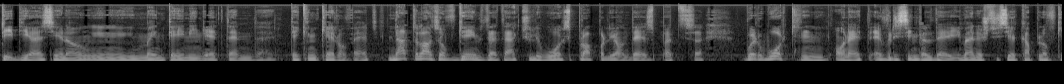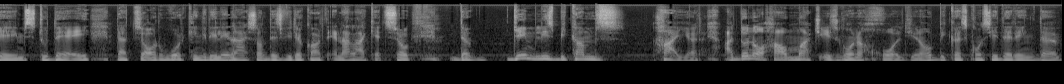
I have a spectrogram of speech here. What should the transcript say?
tedious, you know, maintaining it and uh, taking care of it. Not a lot of games that actually works properly on this, but uh, we're working on it every single day. I managed to see a couple of games today that are working really nice on this video card and I like it. So the game list becomes higher. I don't know how much it's gonna hold, you know, because considering the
